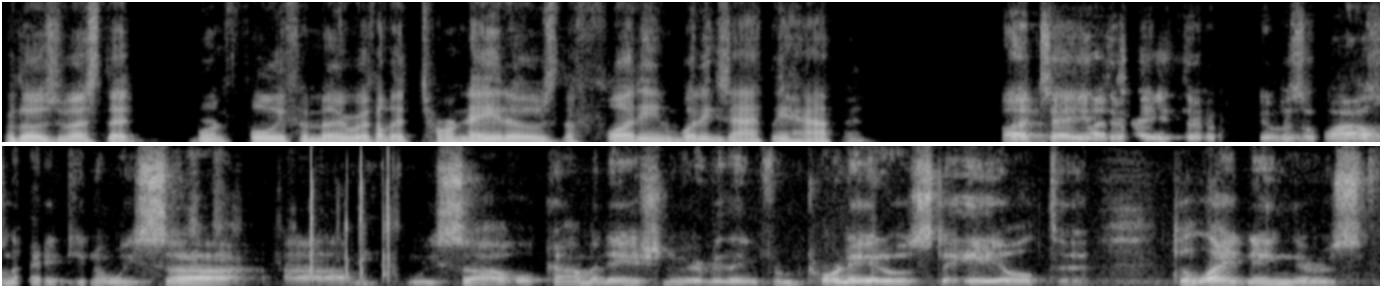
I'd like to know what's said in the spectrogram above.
for those of us that weren't fully familiar with all the tornadoes, the flooding, what exactly happened? I'll tell you, tell you it was a wild night. You know, we saw um, we saw a whole combination of everything from tornadoes to hail to to lightning. There was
